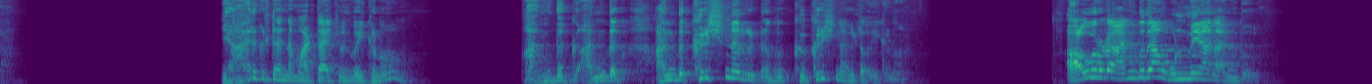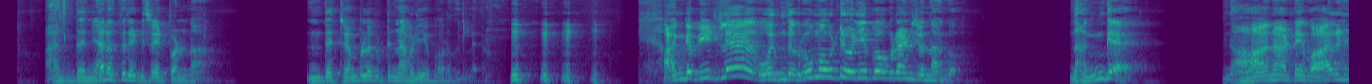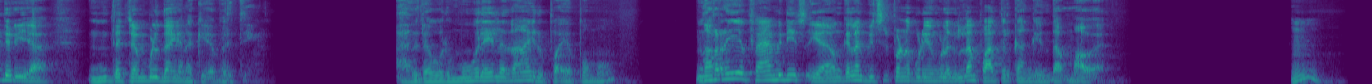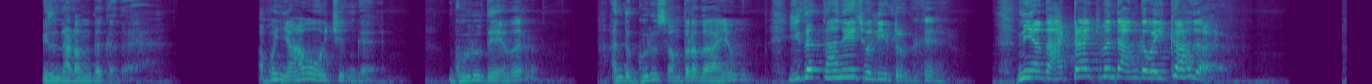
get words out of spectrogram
யாருக்கிட்ட நம்ம அட்டாச்மெண்ட் வைக்கணும்? அந்த அந்த அந்த கிருஷ்ணர்கிட்ட கிருஷ்ணா கிட்ட வைக்கணும். அவரோட அன்பு தான் உண்மையான அன்பு. அந்த நேரத்தில் டிசைட் பண்ணான் இந்த டெம்பிளை விட்டு நான் வெளியே போகிறதில்ல அங்கே வீட்டில் இந்த ரூமை விட்டு வெளியே போகக்கூடாதுன்னு சொன்னாங்க. நான் நானாட்டே வாலண்டரியா? இந்த டெம்பிள் தான் எனக்கு எவ்ரிதிங் அதில் ஒரு மூலையில் தான் இருப்பா எப்பவும். நிறைய ஃபேமிலிஸ் அவங்கெல்லாம் விசிட் பண்ணக்கூடியவங்களுக்கெல்லாம் பார்த்துருக்காங்க இந்த அம்மாவை. ம் இது நடந்த கதை. அப்போ ஞாபகம் வச்சுங்க குருதேவர் அந்த குரு சம்பிரதாயம் இதைத்தானே சொல்லிட்டு இருக்கு. நீ அந்த அட்டாச்மெண்ட் அங்கே வைக்காத.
